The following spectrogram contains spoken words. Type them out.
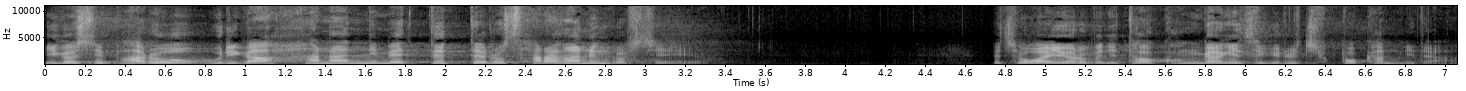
이것이 바로 우리가 하나님의 뜻대로 살아가는 것이에요. 저와 여러분이 더 건강해지기를 축복합니다.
